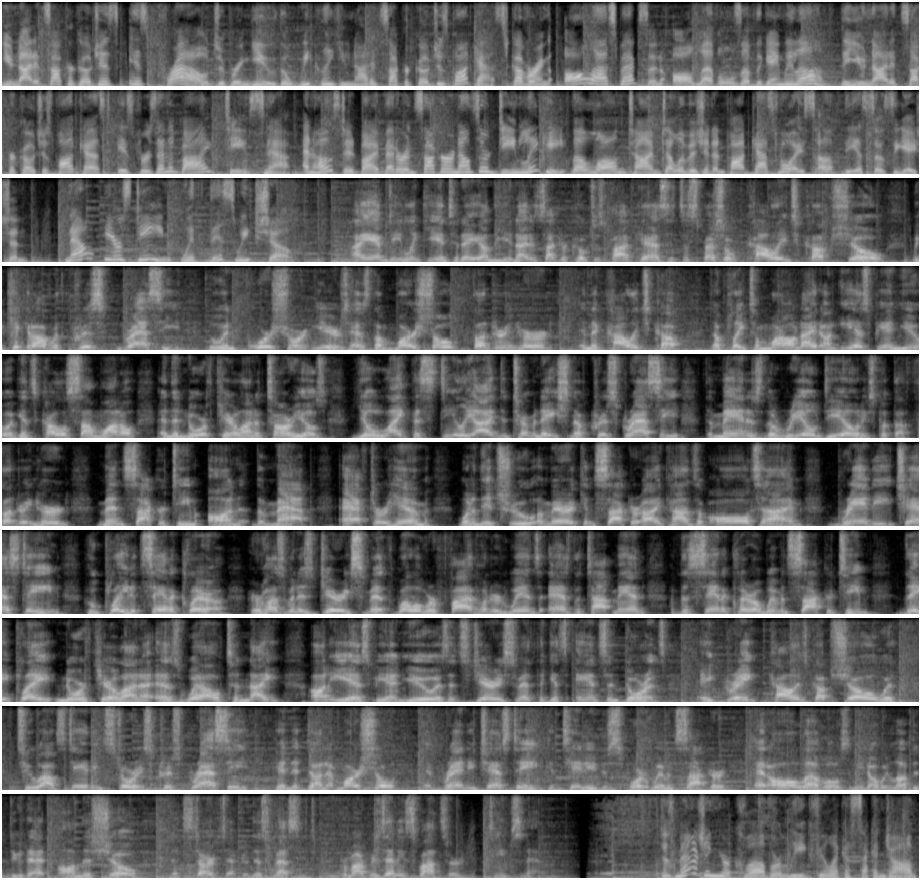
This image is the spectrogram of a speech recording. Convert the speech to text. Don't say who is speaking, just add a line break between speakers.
United Soccer Coaches is proud to bring you the weekly United Soccer Coaches podcast, covering all aspects and all levels of the game we love. The United Soccer Coaches podcast is presented by Team Snap and hosted by veteran soccer announcer Dean Linke, the longtime television and podcast voice of the association. Now, here's Dean with this week's show.
I am Dean Linke, and today on the United Soccer Coaches podcast, it's a special College Cup show. We kick it off with Chris Grassie, who in four short years has the Marshall Thundering Herd in the College Cup. They'll play tomorrow night on ESPNU against Carlos Somoano and the North Carolina Tar Heels. You'll like the steely eyed determination of Chris Grassie. The man is the real deal, and he's put the Thundering Herd men's soccer team on the map. After him, one of the true American soccer icons of all time, Brandi Chastain, who played at Santa Clara. Her husband is Jerry Smith, well over 500 wins as the top man of the Santa Clara women's soccer team. They play North Carolina as well tonight on ESPNU as it's Jerry Smith against Anson Dorrance. A great College Cup show with two outstanding stories. Chris Grassie getting it done at Marshall, and Brandi Chastain continuing to support women's soccer at all levels. And you know we love to do that on this show. And it starts after this message from our presenting sponsor, Team Snap.
Does managing your club or league feel like a second job?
